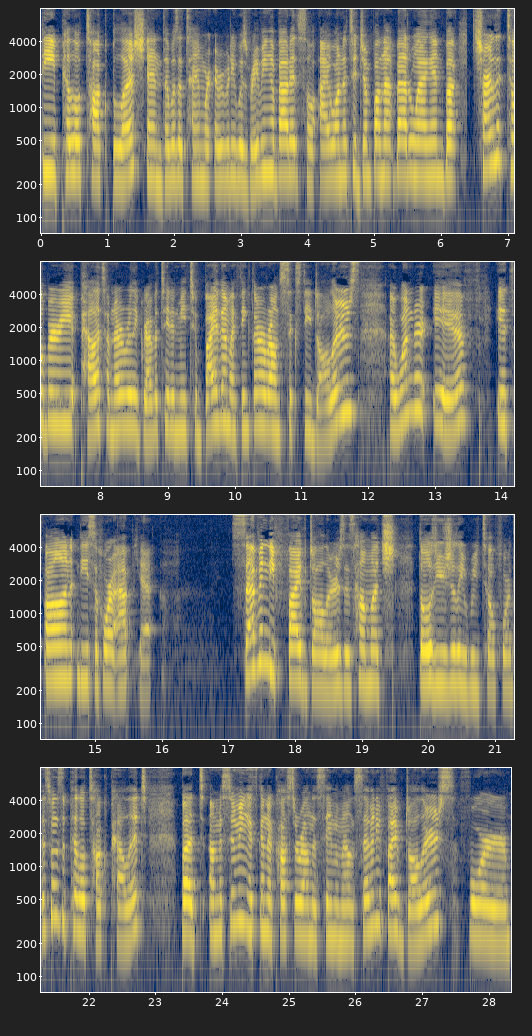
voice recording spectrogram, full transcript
the Pillow Talk blush and there was a time where everybody was raving about it, so I wanted to jump on that bandwagon, but Charlotte Tilbury palettes have never really gravitated me to buy them. I think they're around $60. I wonder if it's on the Sephora app yet. $75 is how much those usually retail for. This one's the Pillow Talk palette, but I'm assuming it's going to cost around the same amount, $75 for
